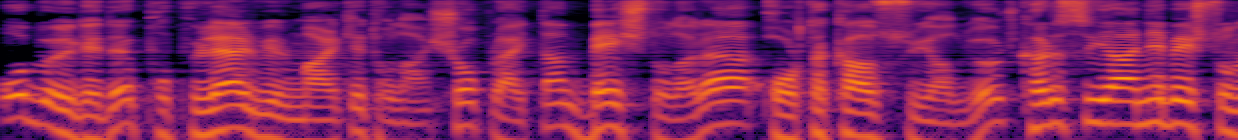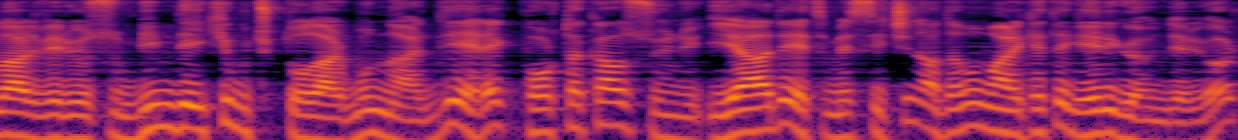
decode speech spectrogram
o bölgede popüler bir market olan Shoprite'dan 5 dolara portakal suyu alıyor. Karısı ya ne 5 dolar veriyorsun BİM'de 2,5 dolar bunlar diyerek portakal suyunu iade etmesi için adamı markete geri gönderiyor.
